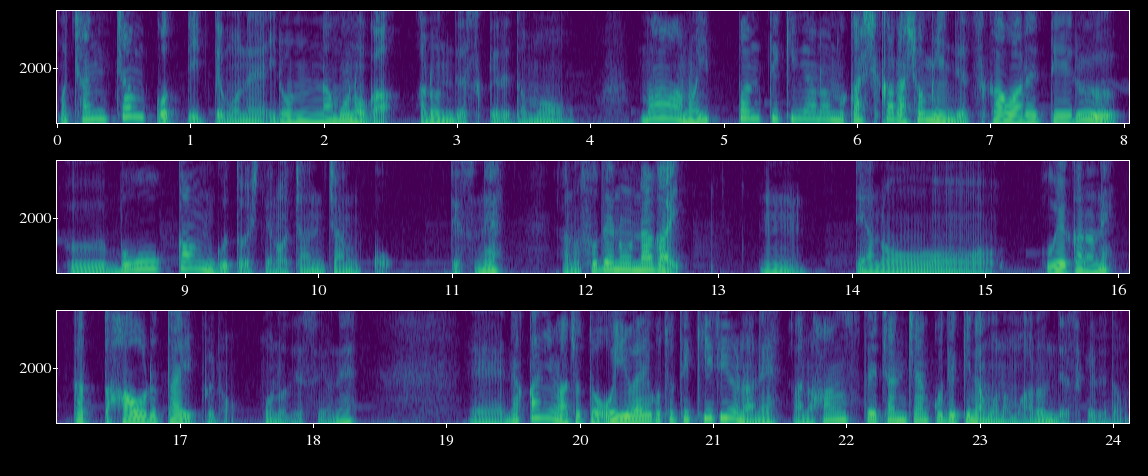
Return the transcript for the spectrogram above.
まあ、ちゃんちゃんこって言ってもね、いろんなものがあるんですけれども、まあ、あの、一般的にあの、昔から庶民で使われている、防寒具としてのちゃんちゃんこですね。あの、袖の長い。うん。で、あのー、上からね、ガッと羽織るタイプのものですよね。えー、中にはちょっとお祝い事できるようなね、あの、半袖ちゃんちゃんこ的なものもあるんですけれども、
